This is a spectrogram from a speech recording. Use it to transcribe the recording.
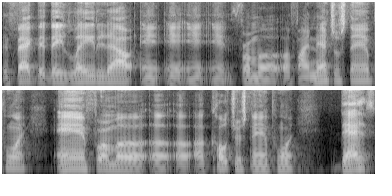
the fact that they laid it out and, and, and- from a, a financial standpoint and from a, a, a- culture standpoint, that's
